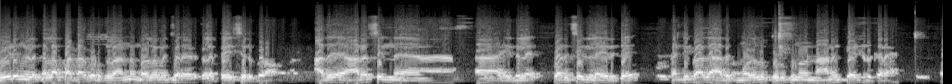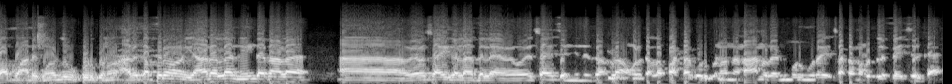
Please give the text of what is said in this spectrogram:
வீடுங்களுக்கெல்லாம் பட்டா கொடுக்கலாம்னு முதலமைச்சர் இடத்துல பேசியிருக்கிறோம். அது அரசின் இதுல பரிசீலனை இருக்கு. கண்டிப்பாக அதுக்கு முதல்ல கொடுக்கணும்னு நானும் கேட்டிருக்கிறேன். பார்ப்போம் அதுக்கு முதல்ல கொடுக்கணும். அதுக்கப்புறம் யாரெல்லாம் நீண்ட நாள விவசாயிகள் அதுல விவசாயம் செஞ்சு இருக்காங்களோ அவங்களுக்கெல்லாம் பட்டா கொடுக்கணும்னு நானும் ரெண்டு மூணு முறை சட்டமன்றத்துல பேசியிருக்கேன்.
